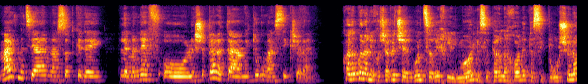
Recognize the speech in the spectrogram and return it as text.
מה היית מציעה להם לעשות כדי למנף או לשפר את המיתוג מעסיק שלהם? קודם כל אני חושבת שהארגון צריך ללמוד, לספר נכון את הסיפור שלו,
